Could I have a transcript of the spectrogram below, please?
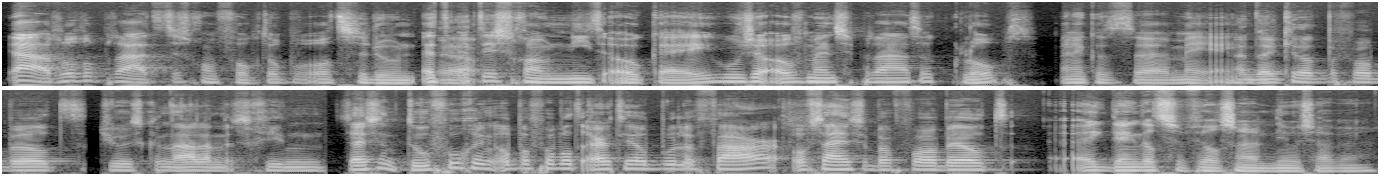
Ja, roddelpraat. Het is gewoon fucked op wat ze doen. Het, Ja. het is gewoon niet oké hoe ze over mensen praten. Klopt. Ben ik het eh, mee eens. En denk je dat bijvoorbeeld Juice-kanalen misschien... Zijn ze een toevoeging op bijvoorbeeld RTL Boulevard? Of zijn ze bijvoorbeeld... Ik denk dat ze veel sneller nieuws hebben.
